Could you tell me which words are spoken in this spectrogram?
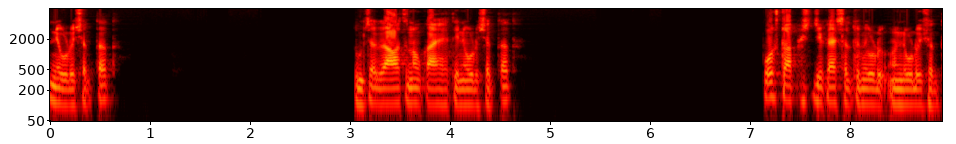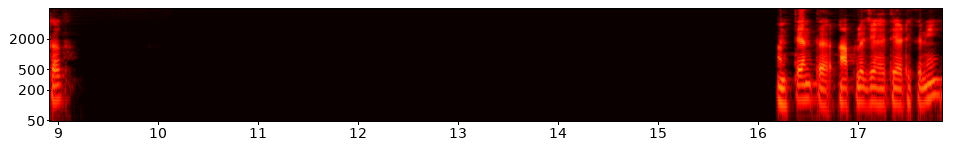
निवडू शकतात. तुमच्या गावाचं नाव काय आहे ते निवडू शकतात. पोस्ट ऑफिस जे काय असेल तुम्ही निवडू शकतात. आणि त्यानंतर आपलं जे आहे त्या ठिकाणी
